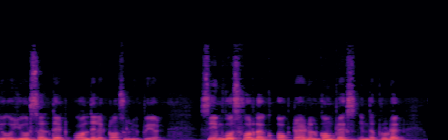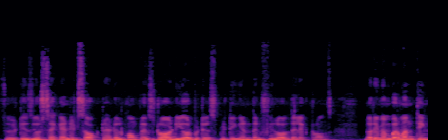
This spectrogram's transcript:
you, yourself that all the electrons will be paired. Same goes for the octahedral complex in the product so it is your second it's octahedral complex draw d orbital splitting and then fill all the electrons. Now remember one thing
